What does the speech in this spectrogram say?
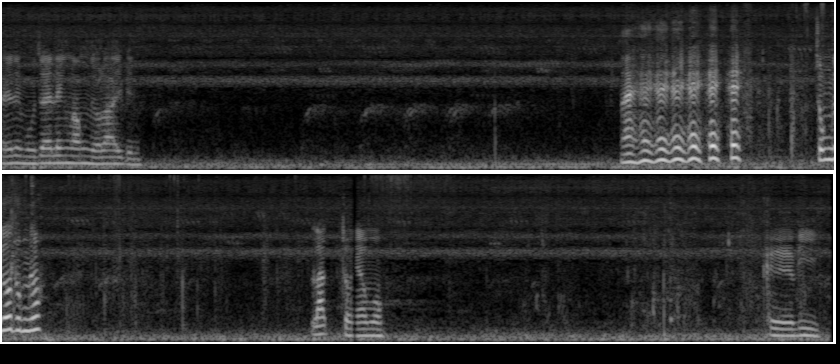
你哋冇仔拎窿咗啦呢邊。哎嘿嘿嘿嘿嘿嘿，中咗中咗，甩仲有冇？蛤蜊。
